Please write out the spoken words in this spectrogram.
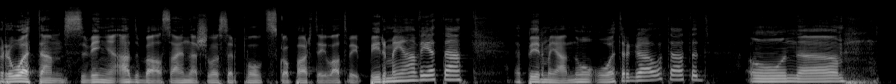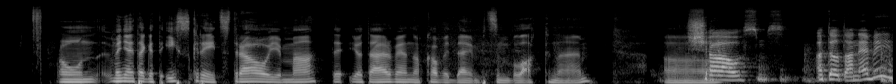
Protams, viņa atbalsta Ainārs Lēsers politisko partiju Latviju pirmajā vietā. pirmajā no otra gala. Tātad. Un, uh, un viņai tagad izkrīt strauji mati, jo tā ir viena no Covid-19 blaknēm. Uh, Šausmas. A, tev tā nebija?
